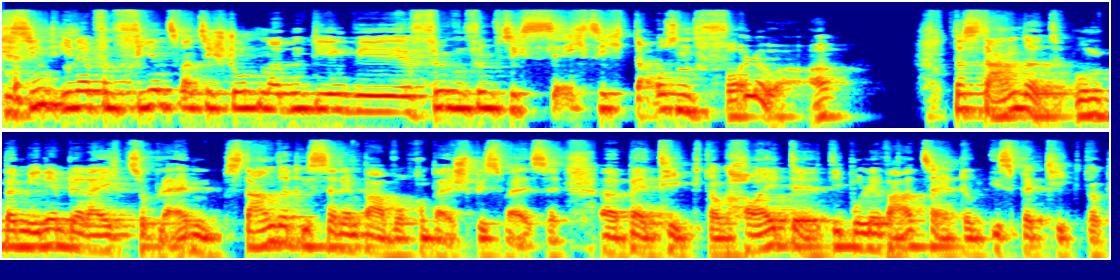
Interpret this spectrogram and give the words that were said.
die sind innerhalb von 24 Stunden hatten die irgendwie 55, 60.000 Follower. Der Standard, um beim Medienbereich zu bleiben, Standard ist seit ein paar Wochen beispielsweise äh, bei TikTok. Heute die Boulevardzeitung ist bei TikTok.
